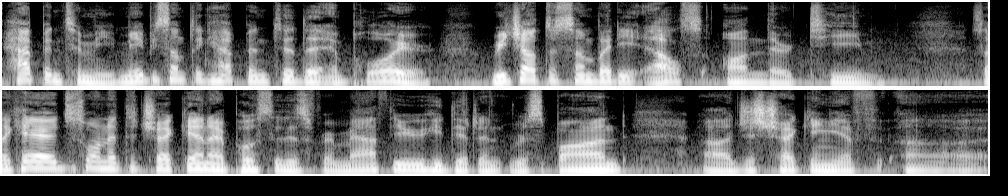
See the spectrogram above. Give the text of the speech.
happened to me. Maybe something happened to the employer. Reach out to somebody else on their team. It's like, hey, I just wanted to check in. I posted this for Matthew. He didn't respond. Uh, just checking if uh,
